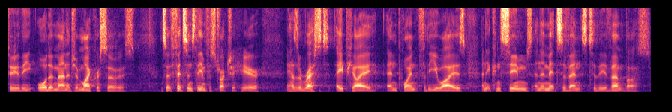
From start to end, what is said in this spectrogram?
to the Order Manager microservice. And so it fits into the infrastructure here. It has a REST API endpoint for the UIs, and it consumes and emits events to the event bus.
